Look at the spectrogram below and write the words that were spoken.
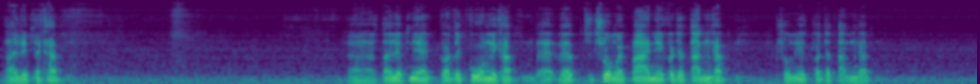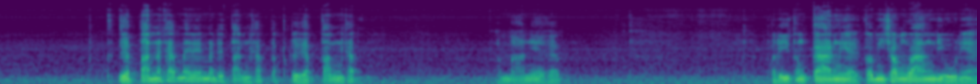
ใต้เล็บนะครับอ่า ใต้เล็บเนี่ยก็จะกวงเลยครับและแล้วช่วงปลายๆเนี่ยก็จะตันครับ ช่วงนี้ก็จะตันครับ เกือบตันนะครับ ไม่ได้ไม่ได้ตันครับเกือบตันครับ ประมาณเนี้ยครับ พอดีตรงกลางเนี่ยก็มีช่องว่างอยู่เนี่ย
